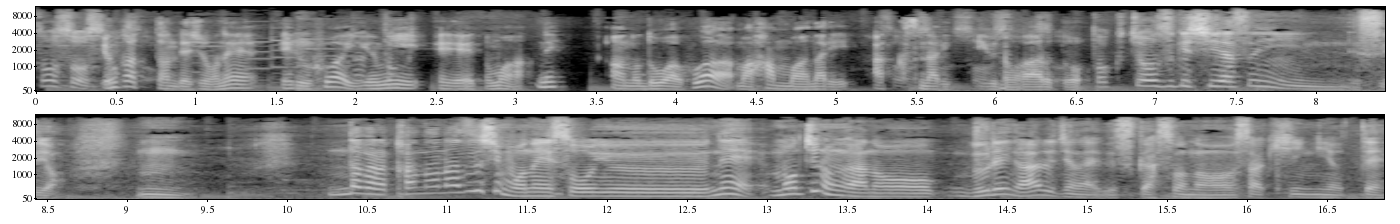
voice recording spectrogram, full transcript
そうそうそう。良かったんでしょうね。エルフは弓、えっ、とまあね、あのドワーフはまあハンマーなり、アックスなりっていうのがあると。特徴付けしやすいんですよ。うん。だから必ずしもね、そういうね、もちろんあの、ブレがあるじゃないですか、その作品によって。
